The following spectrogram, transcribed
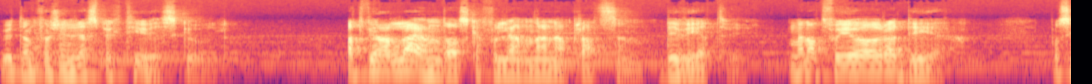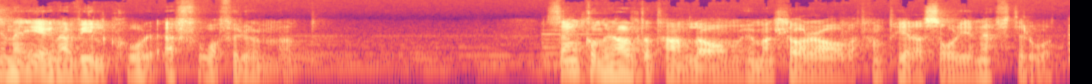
Utan för sin respektive skull. Att vi alla en dag ska få lämna den här platsen, det vet vi. Men att få göra det på sina egna villkor är få förunnat. Sen kommer allt att handla om hur man klarar av att hantera sorgen efteråt.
